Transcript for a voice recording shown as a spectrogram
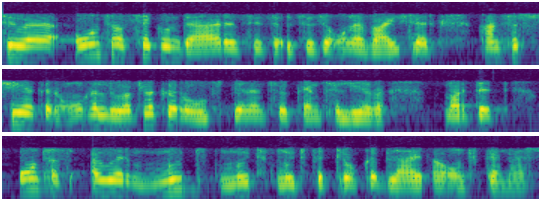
So ons as sekondêre soos soos 'n onderwyser kan verseker ongelooflike rol speel in so 'n kind se lewe, maar dit ons as ouer moet moet moet betrokke bly by ons kinders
